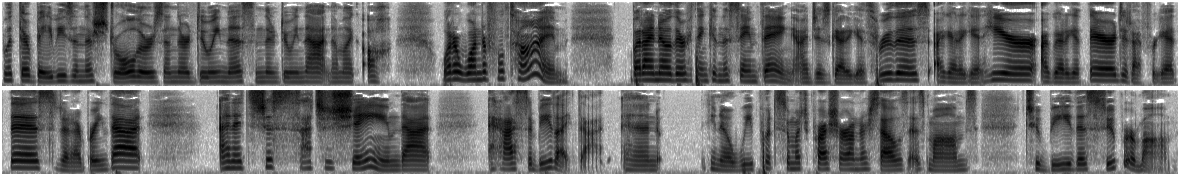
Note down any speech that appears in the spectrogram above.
with their babies in their strollers and they're doing this and they're doing that. And I'm like, oh, what a wonderful time. But I know they're thinking the same thing. I just got to get through this. I got to get here. I've got to get there. Did I forget this? Did I bring that? And it's just such a shame that it has to be like that. And, you know, we put so much pressure on ourselves as moms to be this super mom,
